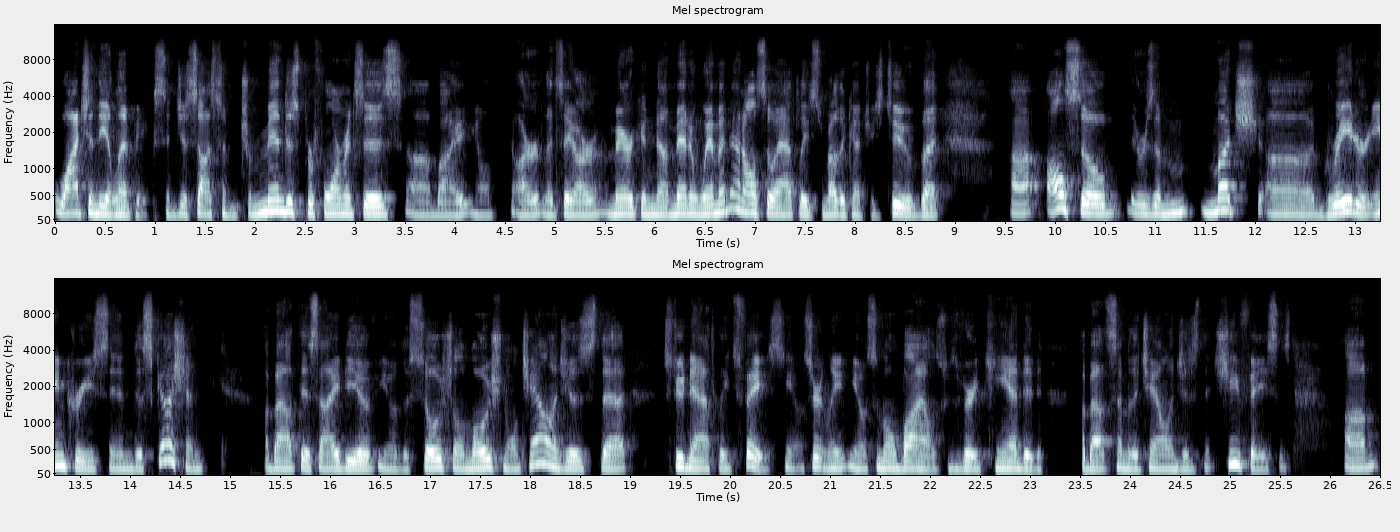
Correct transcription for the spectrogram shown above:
watching the Olympics and just saw some tremendous performances uh, by you know our let's say our American uh, men and women and also athletes from other countries too. But uh, also there was a m- much uh, greater increase in discussion about this idea of you know the social emotional challenges that student athletes face. You know certainly you know Simone Biles was very candid about some of the challenges that she faces. Um,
